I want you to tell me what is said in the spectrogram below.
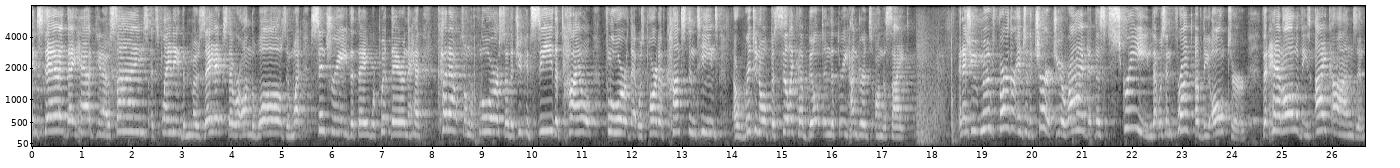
Instead, they had, you know, signs explaining the mosaics that were on the walls and what century that they were put there, and they had cutouts on the floor so that you could see the tile floor that was part of Constantine's original basilica built in the 300s on the site. And as you moved further into the church, you arrived at this screen that was in front of the altar that had all of these icons and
